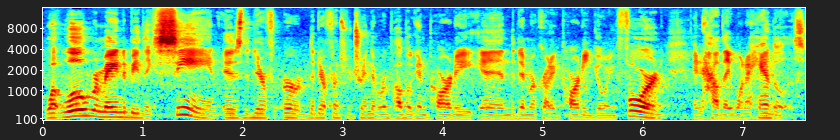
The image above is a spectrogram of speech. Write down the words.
What will remain to be the seen is the the difference between the Republican Party and the Democratic Party going forward and how they want to handle this.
